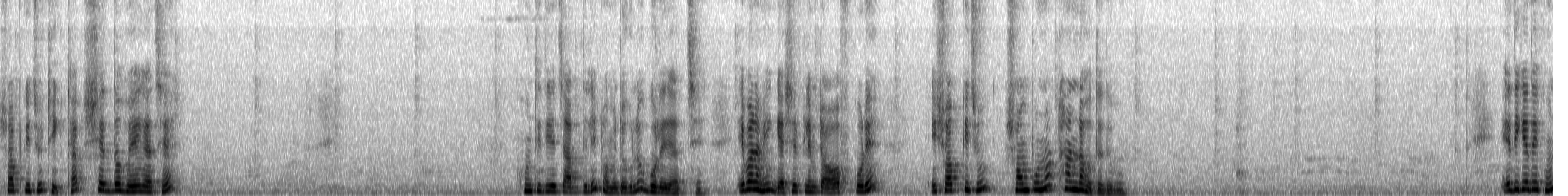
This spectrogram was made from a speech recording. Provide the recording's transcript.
সব কিছু ঠিকঠাক সেদ্ধ হয়ে গেছে। খুন্তি দিয়ে চাপ দিলে টমেটোগুলো গলে যাচ্ছে। এবার আমি গ্যাসের ফ্লেমটা অফ করে এই সব কিছু সম্পূর্ণ ঠান্ডা হতে দেব। এদিকে দেখুন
